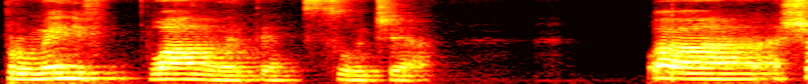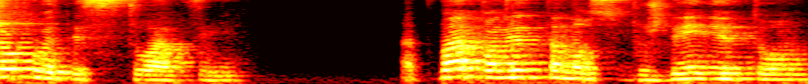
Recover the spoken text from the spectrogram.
промени в плановете в случая, а, шоковете ситуации. А това е планетата на освобождението,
